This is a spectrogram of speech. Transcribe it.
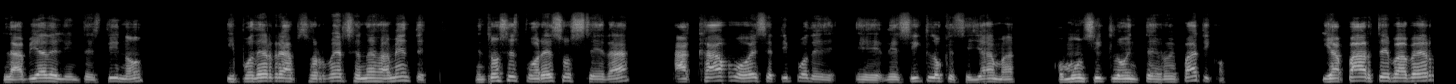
la vía del intestino y poder reabsorberse nuevamente. Entonces, por eso se da a cabo ese tipo de, eh, de ciclo que se llama como un ciclo enterohepático. Y aparte va a haber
